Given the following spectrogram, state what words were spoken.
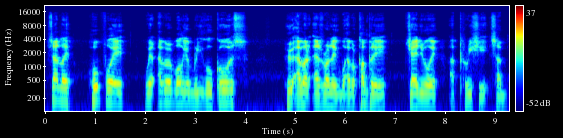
certainly, hopefully, wherever William Regal goes, whoever is running whatever company genuinely appreciates him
